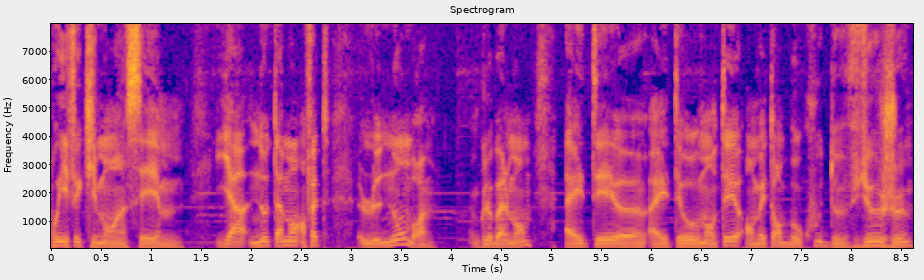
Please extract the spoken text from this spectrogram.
Oui, effectivement, hein, c'est. Il y a notamment, en fait, le nombre globalement a été, euh, a été augmenté en mettant beaucoup de vieux jeux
